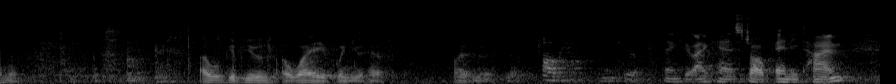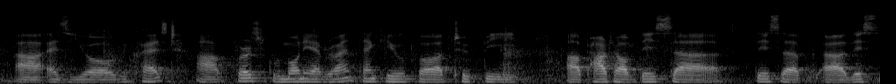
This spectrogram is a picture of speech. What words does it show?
Samuel. I will give you a wave when you have five minutes left. Okay, thank you. Thank you. I can stop anytime uh, as your request. Uh, first, good morning, everyone. Thank you for to be uh, part of this uh, this uh, uh, this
